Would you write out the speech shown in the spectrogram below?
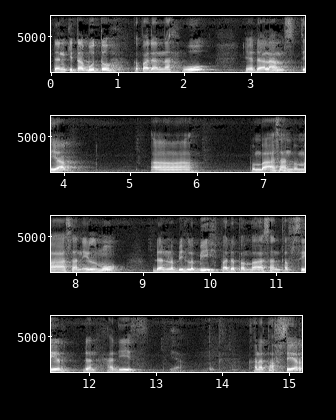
Dan kita butuh kepada nahwu ya dalam setiap uh, pembahasan-pembahasan ilmu dan lebih-lebih pada pembahasan tafsir dan hadis ya. Karena tafsir,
